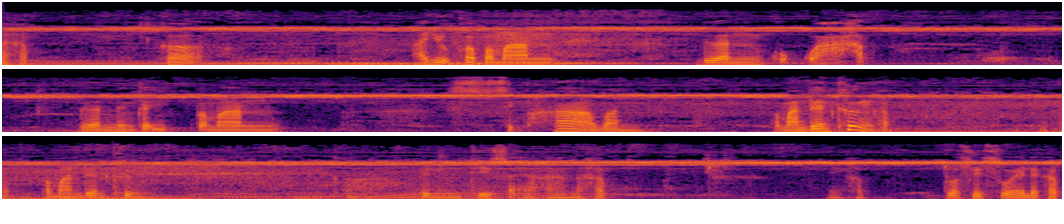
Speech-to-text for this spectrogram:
นะครับ ก็อายุก็ประมาณเดือนกว่าครับ เดือนหนึ่งก็อีกประมาณสิบห้าวัน ประมาณเดือนครึ่งครับนะครับ ประมาณเดือนครึ่งเป็นที่ใส่อาหารนะครับ นี่ครับ ตัวสวยๆเลยครับ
